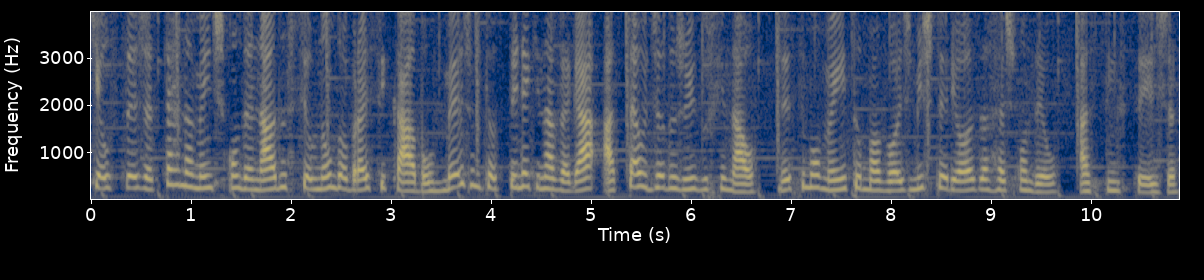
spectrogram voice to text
que eu seja eternamente condenado se eu não dobrar esse cabo, mesmo que eu tenha que navegar até o dia do juízo final. Nesse momento, uma voz misteriosa respondeu: Assim seja.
